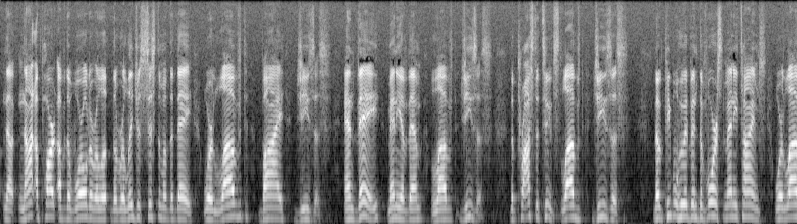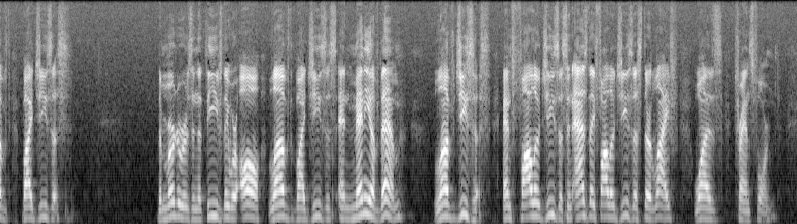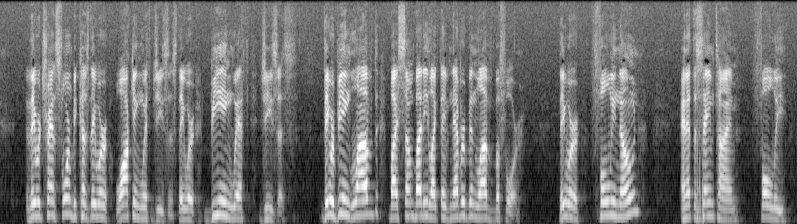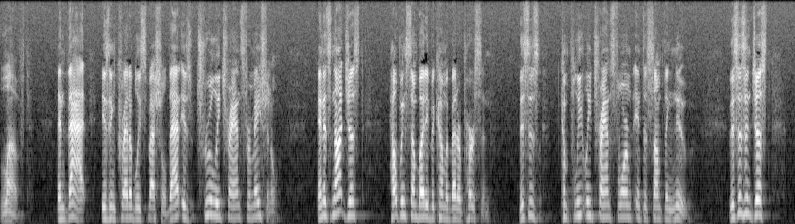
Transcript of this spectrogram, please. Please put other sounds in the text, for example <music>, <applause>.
no, not a part of the world or the religious system of the day were loved by Jesus. And they, many of them, loved Jesus. The prostitutes loved Jesus. The people who had been divorced many times were loved by Jesus. The murderers and the thieves, they were all loved by Jesus, and many of them loved Jesus and followed Jesus. And as they followed Jesus, their life was transformed. They were transformed because they were walking with Jesus, they were being with Jesus. They were being loved by somebody like they've never been loved before. They were fully known and at the same time fully loved. And that is incredibly special. That is truly transformational. And it's not just helping somebody become a better person, this is completely transformed into something new. This isn't just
